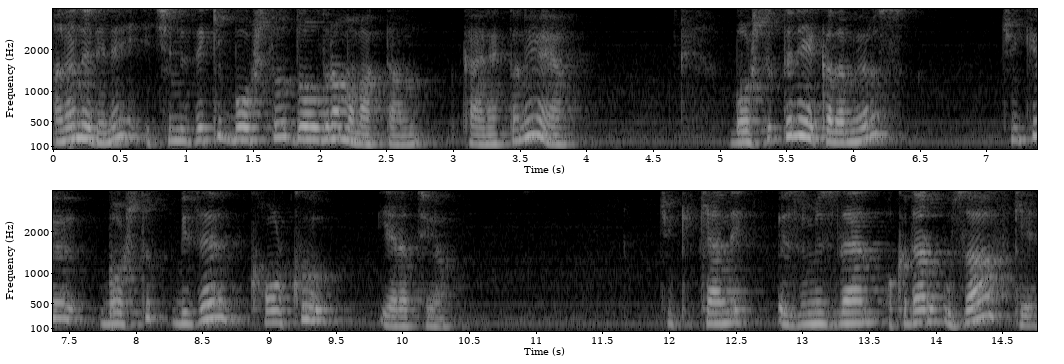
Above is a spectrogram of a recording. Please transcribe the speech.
ana nedeni içimizdeki boşluğu dolduramamaktan kaynaklanıyor ya. Boşlukta ne yakalamıyoruz? Çünkü boşluk bize korku yaratıyor. Çünkü kendi özümüzden o kadar uzağız ki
